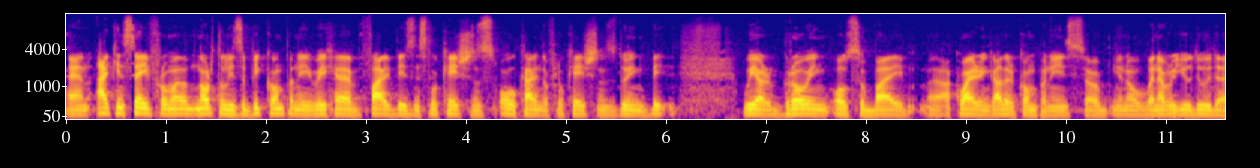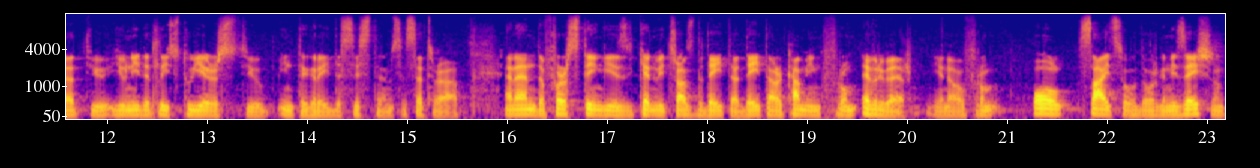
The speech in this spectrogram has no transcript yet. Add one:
And I can say from a, Nortal is a big company. We have five business locations, all kind of locations doing we are growing also by uh, acquiring other companies. So, you know, whenever you do that, you, you need at least two years to integrate the systems, etc. And then the first thing is, can we trust the data? Data are coming from everywhere, you know, from all sides of the organization,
